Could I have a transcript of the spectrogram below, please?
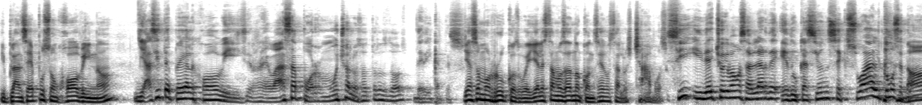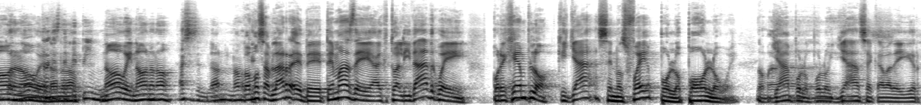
Y plan C, pues un hobby, ¿no? Ya si te pega el hobby y rebasa por mucho a los otros dos, dedícate eso. Ya somos rucos, güey. Ya le estamos dando consejos a los chavos. Sí, y de hecho hoy vamos a hablar de educación sexual. ¿Cómo se No, no, cuando no, güey. No, no, este no. güey, no, no, no. No, no, no. Ok. Vamos a hablar eh, de temas de actualidad, güey. Por ejemplo, que ya se nos fue Polo Polo, güey. No ya Polo Polo ya se acaba de ir.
